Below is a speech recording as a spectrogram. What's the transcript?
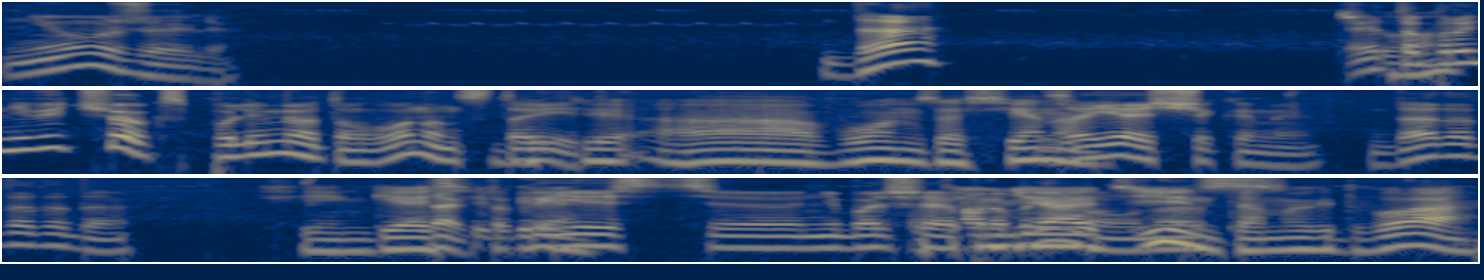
Неужели? Да? Чё? Это броневичок с пулеметом, вон он стоит. Где? А, вон за сеном. За ящиками. Да-да-да-да-да. Фига Так, себе. только есть э, небольшая там проблема. не у один, нас- там их два.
